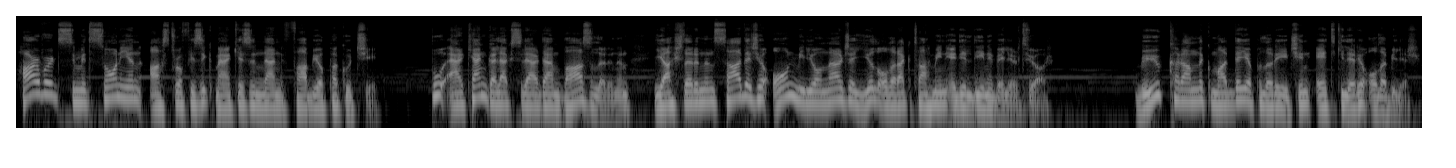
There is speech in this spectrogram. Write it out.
Harvard Smithsonian Astrofizik Merkezi'nden Fabio Pacucci, bu erken galaksilerden bazılarının yaşlarının sadece 10 milyonlarca yıl olarak tahmin edildiğini belirtiyor. Büyük karanlık madde yapıları için etkileri olabilir.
